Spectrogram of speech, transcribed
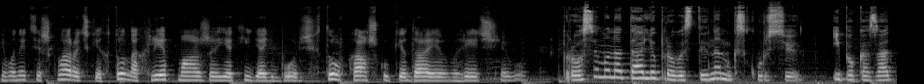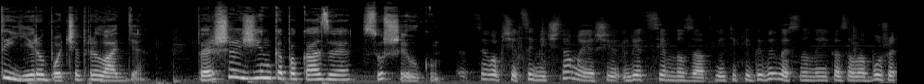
І вони ці шкварочки, хто на хліб маже, як їдять борщ, хто в кашку кидає в гречневу. Просимо Наталю провести нам екскурсію і показати її робоче приладдя. Першою жінка показує сушилку. Це взагалі це мечта моя ще лет сім назад. Я тільки дивилась на неї і казала, Боже,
